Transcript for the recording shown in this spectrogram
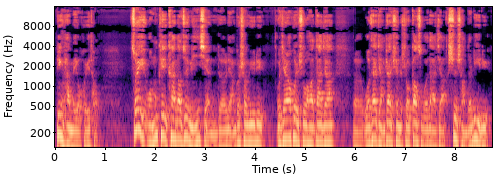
并还没有回头。所以我们可以看到最明显的两个收益率。我经常会说哈，大家，呃，我在讲债券的时候告诉过大家，市场的利率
